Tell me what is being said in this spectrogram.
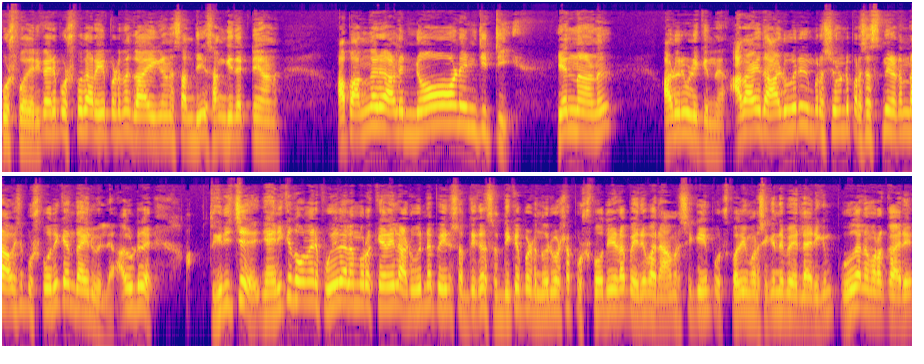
പുഷ്പതിയായിരിക്കും. കാര്യം പുഷ്പത അറിയപ്പെടുന്ന ഗായികയാണ് സന്ധി സംഗീതജ്ഞയാണ്. അപ്പോൾ അങ്ങനെ ആൾ നോൺ എന്റിറ്റി എന്നാണ് അടൂർ വിളിക്കുന്നത്. അതായത് അടൂരെ വിമർശിച്ചുകൊണ്ട് പ്രശസ്തി നേടേണ്ട ആവശ്യം പുഷ്പതിക്ക് എന്തായാലും ഇല്ല. അതുകൊണ്ട് തിരിച്ച് ഞാൻ എനിക്ക് തോന്നുന്നത് പുതിയ തലമുറക്കിടയിൽ അടൂരിന്റെ പേര് ശ്രദ്ധിക്ക ശ്രദ്ധിക്കപ്പെടുന്നു. ഒരു പക്ഷേ പുഷ്പവതിയുടെ പേര് പരാമർശിക്കുകയും പുഷ്പതി വിമർശിക്കുന്ന പേരിലായിരിക്കും പുതുതലമുറക്കാർ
